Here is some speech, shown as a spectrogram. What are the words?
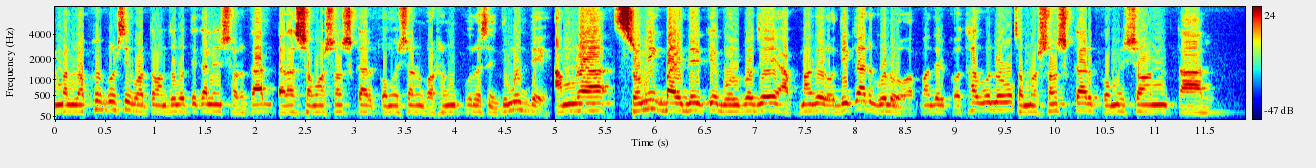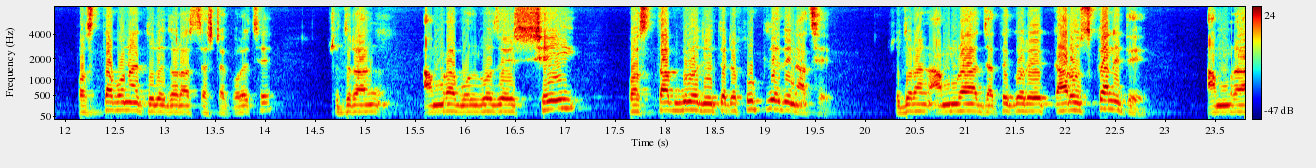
আমরা লক্ষ্য করছি বর্তমান অন্তর্বর্তীকালীন সরকার, তারা সমাজ সংস্কার কমিশন গঠন করেছে। ইতিমধ্যে আমরা শ্রমিক ভাইদেরকে বলব যে আপনাদের অধিকারগুলো, আপনাদের কথাগুলো সমাজ সংস্কার কমিশন তার প্রস্তাবনায় তুলে ধরার চেষ্টা করেছে। সুতরাং আমরা বলব যে সেই প্রস্তাবগুলো যেহেতু একটা প্রক্রিয়াধীন আছে, সুতরাং আমরা যাতে করে কার উস্কানিতে আমরা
